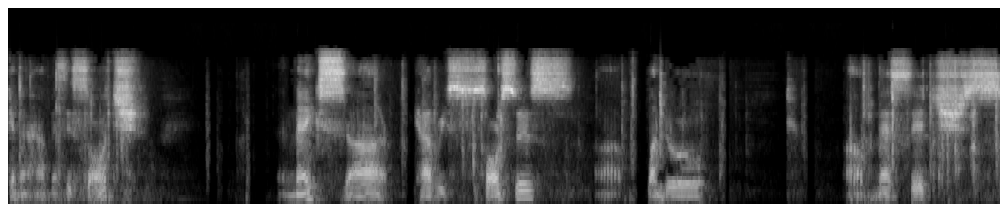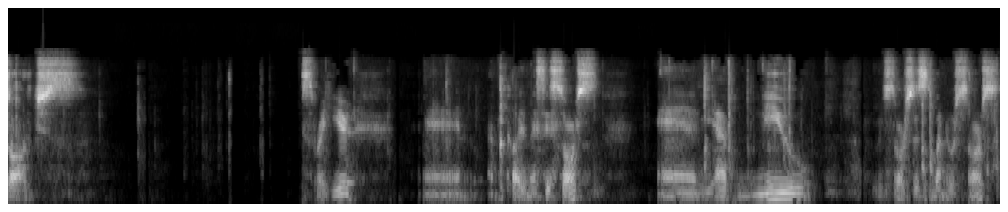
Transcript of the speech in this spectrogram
gonna have message source Next, uh, have resources uh, bundle uh, message source It's right here, and I'm calling message source. And you have new resources bundle source.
